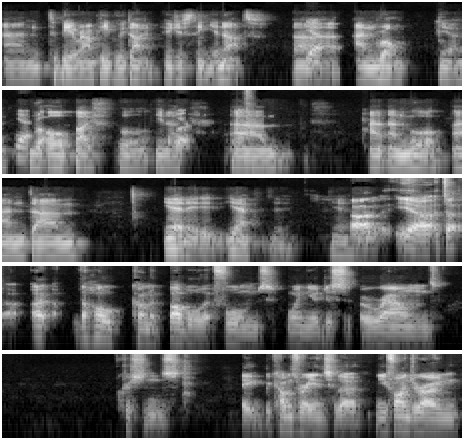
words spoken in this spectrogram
and to be around people who don't, who just think you're nuts uh, Yeah. and wrong, you know, Yeah. or both, or you know, um, and, and more. And um, yeah, it, yeah, yeah. Um, yeah, t- I, the whole kind of bubble that forms when you're just around Christians, it becomes very insular. You find your own,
